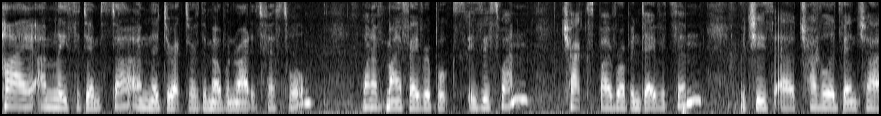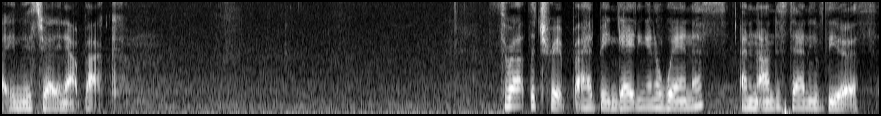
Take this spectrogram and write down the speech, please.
Hi, I'm Lisa Dempster. I'm the director of the Melbourne Writers Festival. One of my favourite books is this one, Tracks by Robyn Davidson, which is a travel adventure in the Australian outback. Throughout the trip, I had been gaining an awareness and an understanding of the earth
